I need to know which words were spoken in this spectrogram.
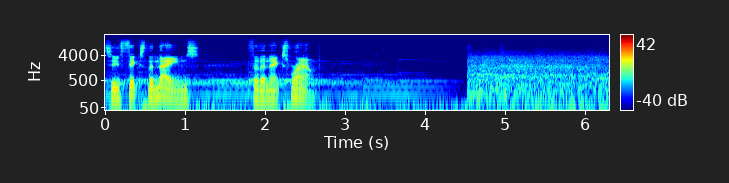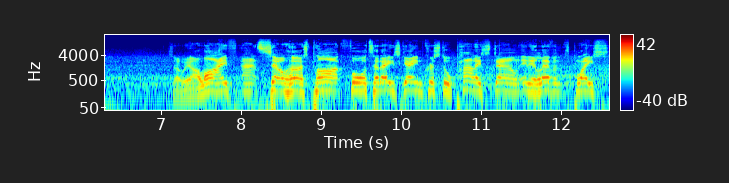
to fix the names for the next round. So we are live at Selhurst Park for today's game. Crystal Palace down in 11th place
